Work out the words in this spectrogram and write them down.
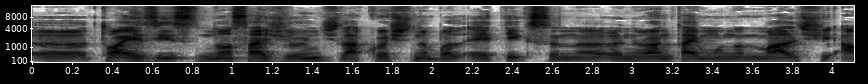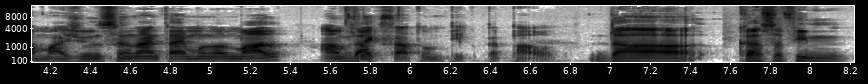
uh, uh, tu ai zis nu o să ajungi la questionable ethics în, uh, în runtime-ul normal și am ajuns în runtime-ul normal. Am Da. flexat un pic pe Paul. Dar, ca să fim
